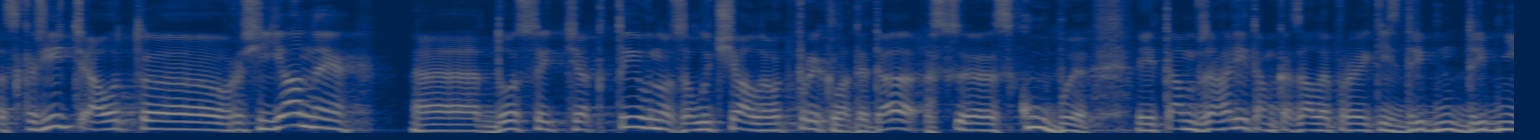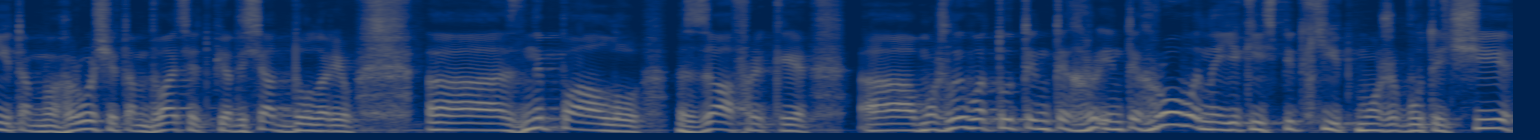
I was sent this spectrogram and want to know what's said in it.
е, скажіть, а от е, росіяни. Е, Досить активно залучали от приклади да, з, е, з Куби, і там взагалі там казали про якісь дрібні, дрібні там гроші, там 20-50 доларів. Е, з Непалу, з Африки. Е, можливо, тут інтегр, інтегрований якийсь підхід може бути, чи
